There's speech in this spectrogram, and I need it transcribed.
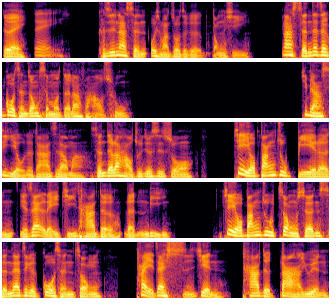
对不对？对可是那神为什么要做这个东西？那神在这个过程中什么得到什么好处？基本上是有的，大家知道吗？神得到好处就是说，借由帮助别人，也在累积他的能力；借由帮助众生，神在这个过程中，他也在实践他的大愿，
